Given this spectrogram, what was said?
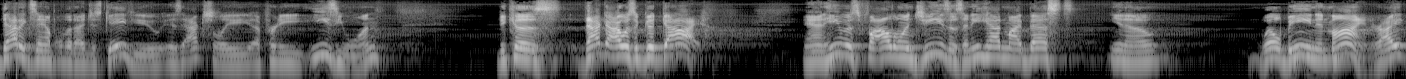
that example that I just gave you is actually a pretty easy one because that guy was a good guy and he was following Jesus, and he had my best, you know, well being in mind, right?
